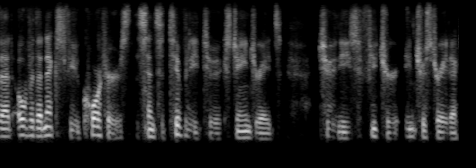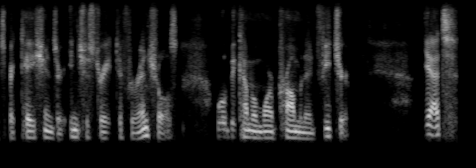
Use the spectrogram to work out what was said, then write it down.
that over the next few quarters, the sensitivity to exchange rates to these future interest rate expectations or interest rate differentials will become a more prominent feature. Yet,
